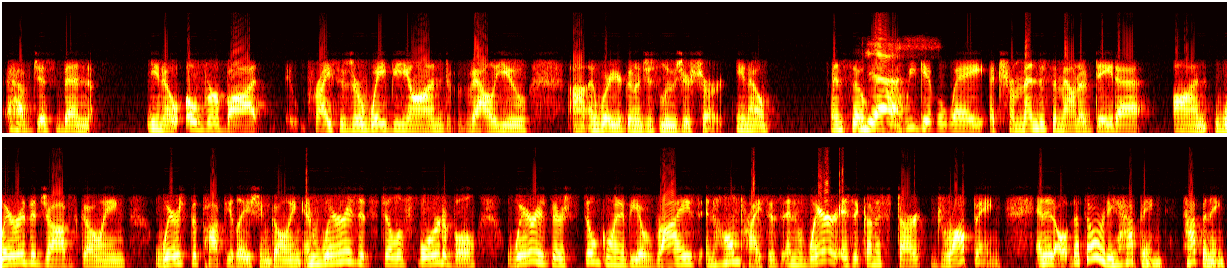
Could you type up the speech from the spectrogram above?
have just been, you know, overbought. Prices are way beyond value, uh, and where you're going to just lose your shirt, you know. And so yes. we give away a tremendous amount of data on where are the jobs going, where's the population going, and where is it still affordable? Where is there still going to be a rise in home prices, and where is it going to start dropping? And it, that's already happening. Happening.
